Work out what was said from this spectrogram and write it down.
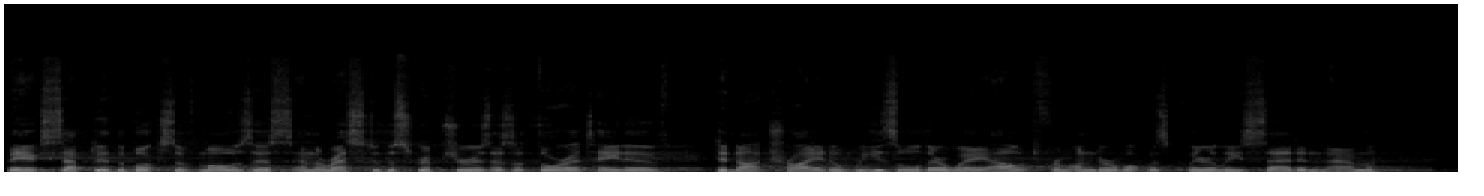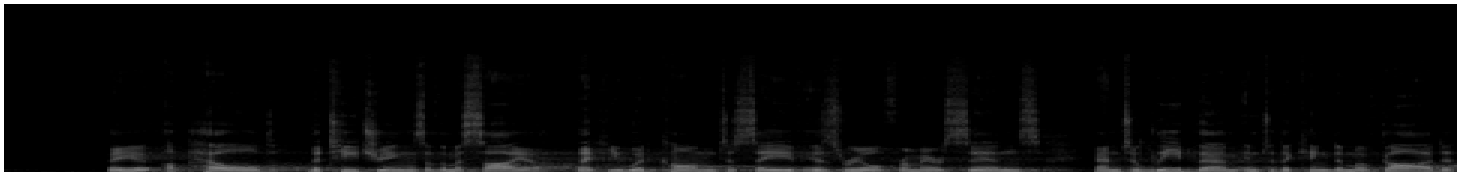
They accepted the books of Moses and the rest of the scriptures as authoritative, did not try to weasel their way out from under what was clearly said in them they upheld the teachings of the Messiah that he would come to save Israel from their sins and to lead them into the kingdom of God.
